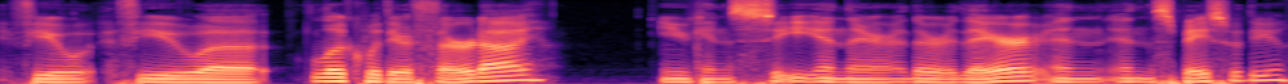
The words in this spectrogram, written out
If you if you uh, look with your third eye, you can see in there they're there in in the space with you.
